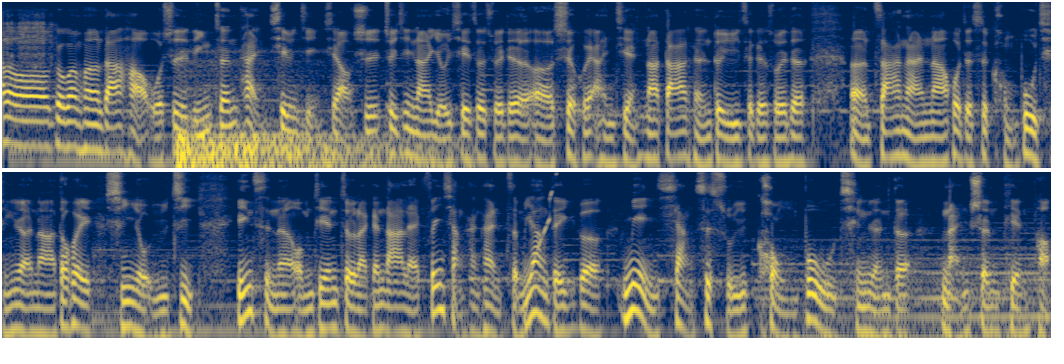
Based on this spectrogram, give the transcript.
Hello，各位观众朋友，大家好，我是林侦探谢云锦谢老师。最近呢，有一些这所谓的呃社会案件，那大家可能对于这个所谓的呃渣男呐，或者是恐怖情人呐，都会心有余悸。因此呢，我们今天就来跟大家来分享看看，怎么样的一个面相是属于恐怖情人的男生篇。哈，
